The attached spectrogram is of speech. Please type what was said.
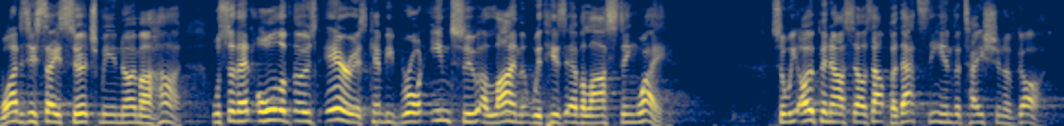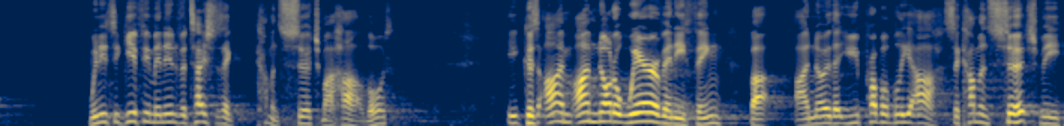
Why does he say, Search me and know my heart? Well, so that all of those areas can be brought into alignment with his everlasting way. So we open ourselves up, but that's the invitation of God. We need to give him an invitation to say, Come and search my heart, Lord. Because I'm, I'm not aware of anything, but I know that you probably are. So come and search me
